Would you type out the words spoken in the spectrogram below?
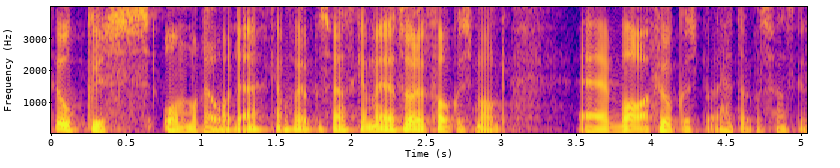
fokusområde kanske är på svenska. Men jag tror det är Focus Mode. Eh, bara fokus på, heter det på svenska.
